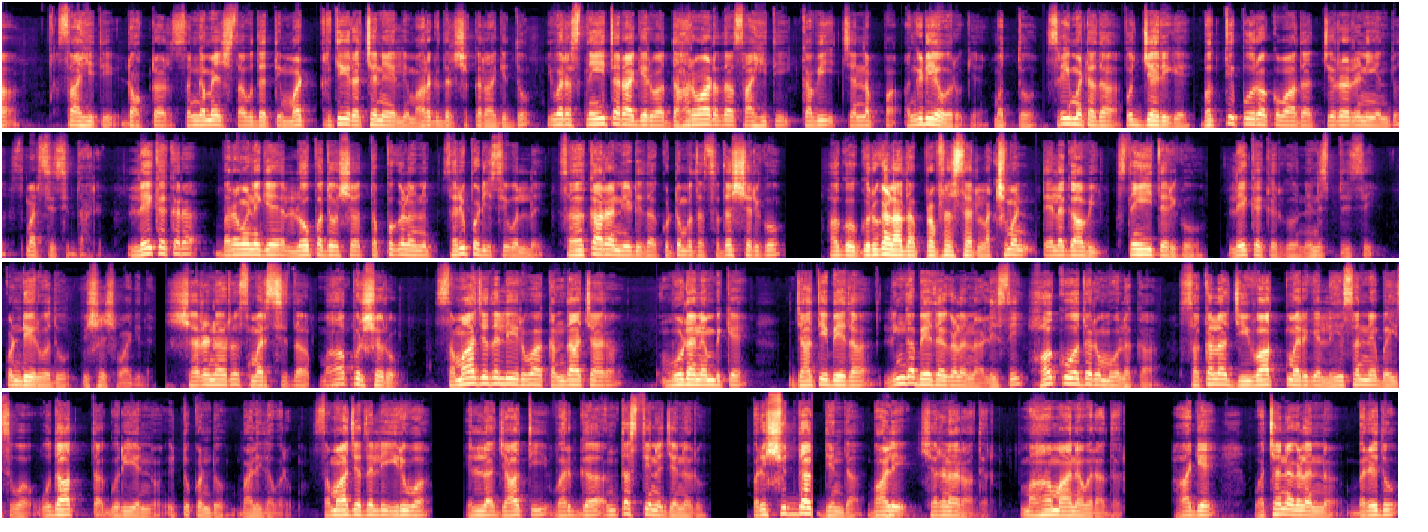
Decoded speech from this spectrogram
ಸಾಹಿತಿ ಡಾಕ್ಟರ್ ಸಂಗಮೇಶ್ ಸವದತ್ತಿ ಮಠ್ ಕೃತಿ ರಚನೆಯಲ್ಲಿ ಮಾರ್ಗದರ್ಶಕರಾಗಿದ್ದು, ಇವರ ಸ್ನೇಹಿತರಾಗಿರುವ ಧಾರವಾಡದ ಸಾಹಿತಿ ಕವಿ ಚೆನ್ನಪ್ಪ ಅಂಗಡಿಯವರಿಗೆ ಮತ್ತು ಶ್ರೀಮಠದ ಪೂಜ್ಯರಿಗೆ ಭಕ್ತಿಪೂರ್ವಕವಾದ ಚಿರಋಣಿ ಎಂದು ಸ್ಮರಿಸಿದ್ದಾರೆ. ಲೇಖಕರ ಬರವಣಿಗೆಯ ಲೋಪದೋಷ ತಪ್ಪುಗಳನ್ನು ಸರಿಪಡಿಸುವಲ್ಲಿ ಸಹಕಾರ ನೀಡಿದ ಕುಟುಂಬದ ಸದಸ್ಯರಿಗೂ ಹಾಗೂ ಗುರುಗಳಾದ ಪ್ರೊಫೆಸರ್ ಲಕ್ಷ್ಮಣ್ ತೇಲಗಾವಿ ಸ್ನೇಹಿತರಿಗೂ ಲೇಖಕರಿಗೂ ನೆನಪಿಸಿ ಕೊಂಡಿರುವುದು ವಿಶೇಷವಾಗಿದೆ. ಶರಣರು ಸ್ಮರಿಸಿದ ಮಹಾಪುರುಷರು ಸಮಾಜದಲ್ಲಿ ಇರುವ ಕಂದಾಚಾರ, ಮೂಢನಂಬಿಕೆ, ಜಾತಿಭೇದ, ಲಿಂಗಭೇದಗಳನ್ನು ಅಳಿಸಿ ಹಾಕುವುದರ ಮೂಲಕ ಸಕಲ ಜೀವಾತ್ಮರಿಗೆ ಲೇಸನ್ನೇ ಬಯಸುವ ಉದಾತ್ತ ಗುರಿಯನ್ನು ಇಟ್ಟುಕೊಂಡು ಬಾಳಿದವರು. ಸಮಾಜದಲ್ಲಿ ಇರುವ ಎಲ್ಲ ಜಾತಿ, ವರ್ಗ, ಅಂತಸ್ತಿನ ಜನರು ಪರಿಶುದ್ಧದಿಂದ ಬಾಳೆ ಶರಣರಾದರು, ಮಹಾಮಾನವರಾದರು. ಹಾಗೆ ವಚನಗಳನ್ನು ಬರೆದು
